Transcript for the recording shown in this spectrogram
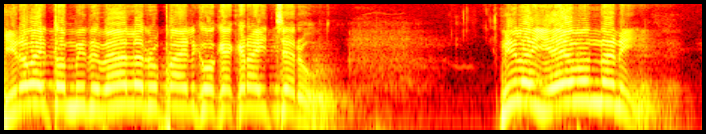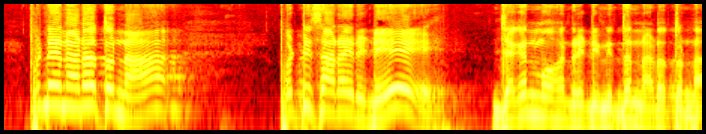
ఇరవై తొమ్మిది వేల రూపాయలకి ఒక ఎకరా ఇచ్చారు? నీలో ఏముందని? ఇప్పుడు నేను అడుగుతున్నా పొట్టి సారాయి రెడ్డి జగన్మోహన్ రెడ్డి ఇద్దరిని అడుగుతున్నా.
